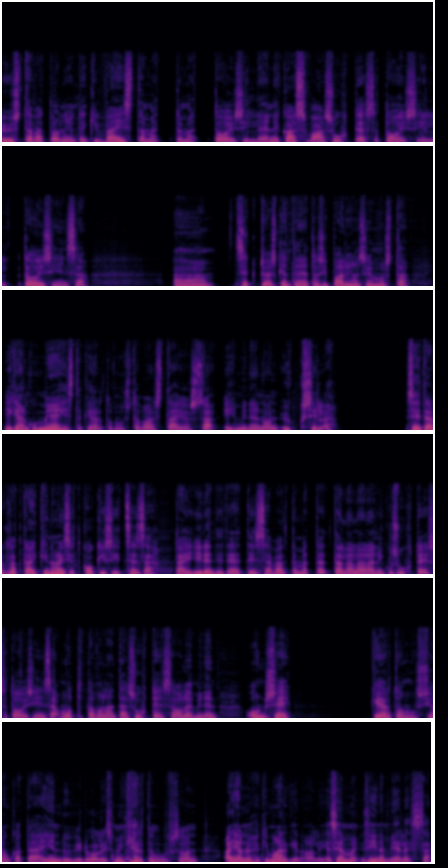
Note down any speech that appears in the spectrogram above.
ystävät on jotenkin väistämättömät toisilleen, ne kasvaa suhteessa toisiinsa. Se työskentelee tosi paljon semmoista ikään kuin miehistä kertomusta vastaan, jossa ihminen on yksilö – se ei tarkoita, että kaikki naiset kokis itsensä tai identiteettinsä välttämättä tällä lailla niin kuin suhteessa toisiinsa, mutta tavallaan tämä suhteessa oleminen on se kertomus, jonka tämä individualismin kertomus on ajanut johonkin marginaaliin. Ja sen, siinä mielessä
